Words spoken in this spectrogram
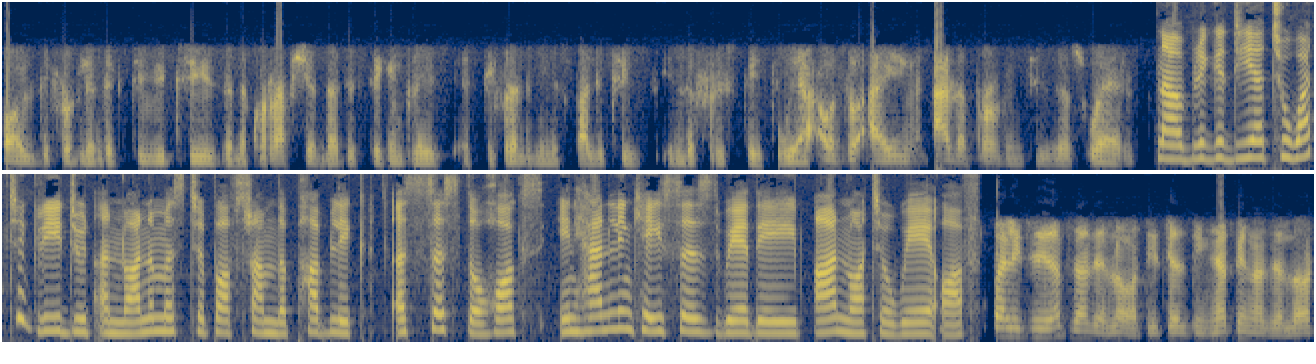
all the fraudulent activities and the corruption that is taking place at different municipalities in the Free State. We are also eyeing other provinces as well. Now, Brigadier, to what degree do anonymous tip offs from the public assist the Hawks in handling cases where they are not aware of? Well, it helps us a lot. It has been helping us a lot.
